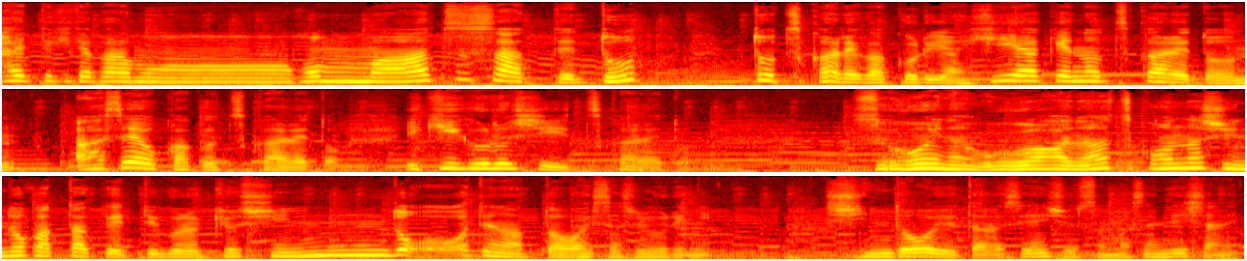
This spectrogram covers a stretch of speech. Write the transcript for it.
帰ってきてからもうほんま暑さってどっと疲れがくるやん。日焼けの疲れと汗をかく疲れと息苦しい疲れと。すごいな。うわ夏こんなしんどかったっけっていうぐらい今日しんどーってなったわ久しぶりに。しんどー言うたら先週すんませんでしたね。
